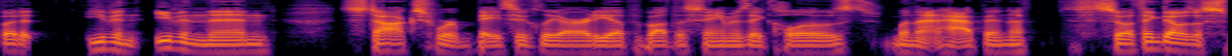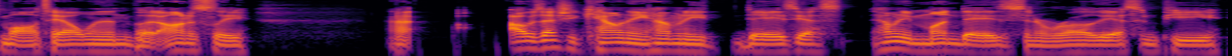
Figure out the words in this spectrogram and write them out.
But it, even even then, stocks were basically already up about the same as they closed when that happened. So I think that was a small tailwind. But honestly, I, I was actually counting how many days, yes, how many Mondays in a row the S and P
